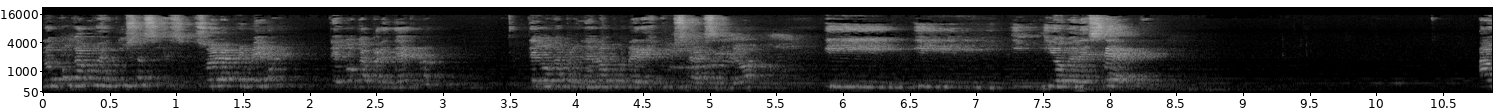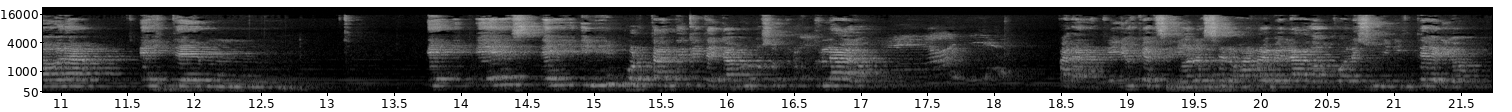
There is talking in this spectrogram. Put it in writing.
no pongamos excusas. Soy la primera, tengo que aprenderlo. Tengo que aprender a no poner excusas al Señor y, y, y, obedecerle. Ahora, este, mm, es, es, es importante que tengamos nosotros claro para aquellos que el Señor se los ha revelado cuál es su ministerio.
